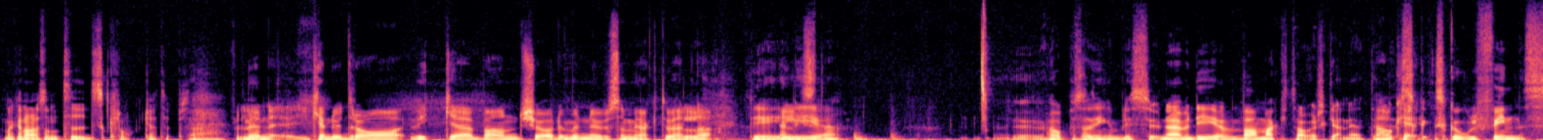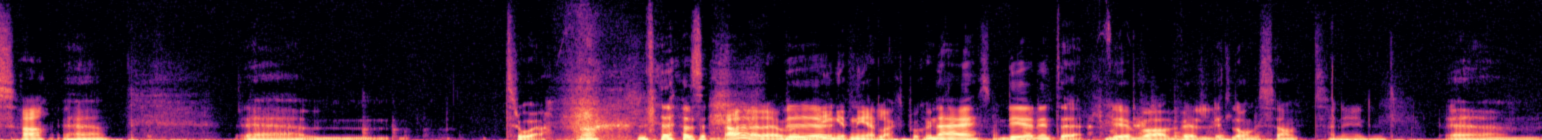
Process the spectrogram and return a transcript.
man kan ha det som tidsklocka typ. Så, för Men livet. kan du dra, vilka band kör du med nu som är aktuella? Det En lista. är... Jag hoppas att ingen blir sur. Nej men det är bara makthaverskan. Ah. Sk- Skol finns. Ja. Eh, eh, tror jag. Ja. alltså, Ja, det är, Vi- det är inget nedlagt projekt. nej, liksom. det är det inte. Det är bara väldigt långsamt. Nej, det inte. Ehm,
